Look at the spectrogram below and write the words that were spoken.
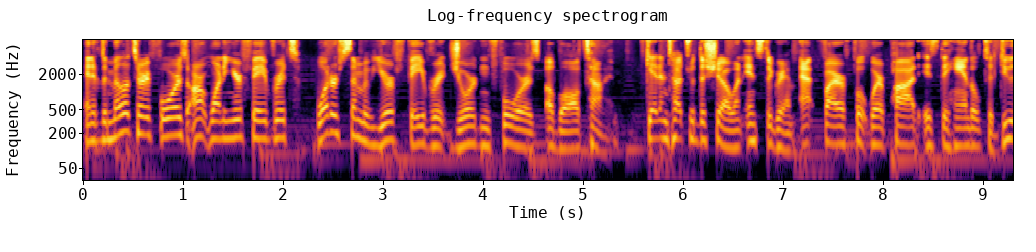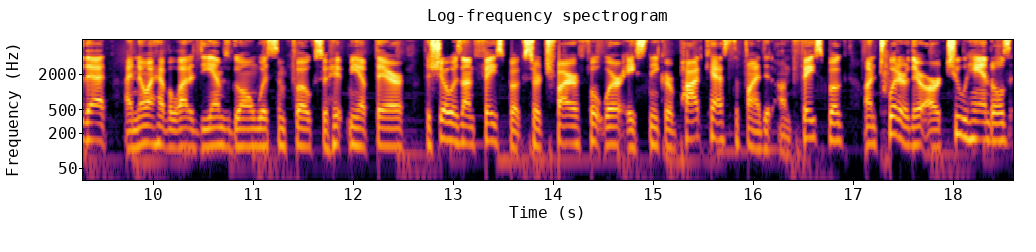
And if the military fours aren't one of your favorites, what are some of your favorite Jordan fours of all time? Get in touch with the show on Instagram at Fire Footwear Pod is the handle to do that. I know I have a lot of DMs going with some folks, so hit me up there. The show is on Facebook. Search Fire Footwear, a sneaker podcast to find it on Facebook. On Twitter, there are two handles.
